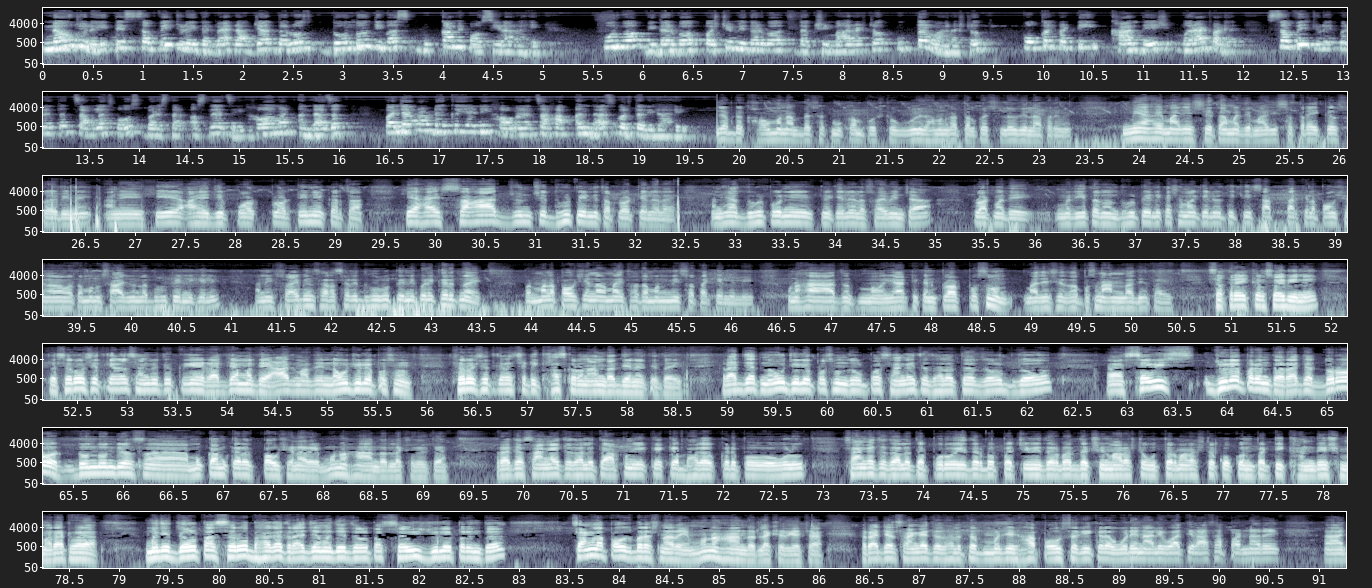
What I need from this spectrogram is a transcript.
नऊ जुलै ते सव्वीस जुलै दरम्यान राज्यात दररोज दोन दोन दिवस मुक्कामी पाऊस येणार आहे. पूर्व विदर्भ पश्चिम विदर्भ दक्षिण महाराष्ट्र उत्तर महाराष्ट्र कोकणपट्टी खानदेश मराठवाड्यात सव्वीस जुलैपर्यंत चांगलाच पाऊस बरसणार असल्याचे हवामान अंदाजक पंजाबराव ढक्के यांनी हवामानाचा हा अंदाज वर्तविला आहे. पंजाब डक हवामान अभ्यासक मुक्काम पोस्ट गुळी धामणगाव तालुका शिल्लव जिल्हा मी आहे माझ्या शेतामध्ये. माझी सतरा एकर सोयाबीन आहे आणि हे आहे जे प्लॉट प्लॉट तीन एकरचा हे आहे सहा जूनचे धूळ पेरणीचा प्लॉट केलेला आहे. आणि ह्या धूळ पेरणी केलेल्या सोयाबीनच्या प्लॉटमध्ये म्हणजे इथं धूळ पेरणी कशामुळे केली होती की सात तारखेला पाऊस येणार होता म्हणून सहा जूनला धूळ पेरणी केली. आणि सोयाबीन सरासरी धूळ पेरणी कोणी करीत नाही. पण मला पाऊस येणार माहीत होता म्हणून मी स्वतः केलेली. पुन्हा हा आज या ठिकाणी प्लॉटपासून माझ्या शेतापासून अंदाज येत आहे. सतरा एकर सोयाबीन आहे. तर सर्व शेतकऱ्याला सांगितलं की राज्यामध्ये आज माझे नऊ जुलैपासून सर्व शेतकऱ्यांसाठी खास करून अंदाज देण्यात येत आहे. राज्यात नऊ जुलैपासून जवळपास सांगायचं झालं तर जवळजवळ सव्वीस जुलैपर्यंत राज्यात दररोज दोन दोन दिवस मुक्काम करत पाऊस येणार आहे म्हणून हा अंदाज लक्षात येत आहे. राज्यात सांगायचं झालं तर आपण एक एक भागाकडे पो- वळू. सांगायचं झालं तर पूर्व विदर्भ पश्चिम विदर्भ दक्षिण महाराष्ट्र उत्तर महाराष्ट्र कोकणपट्टी खानदेश मराठवाडा. म्हणजे जवळपास सर्व भागात राज्यामध्ये जवळपास सव्वीस जुलैपर्यंत चांगला पाऊस बरसणार आहे म्हणून हा अंदाज लक्षात घ्यायचा. राज्यात सांगायचं झालं तर म्हणजे हा पाऊस सगळीकडे ओढे नाले वातील असा पडणार आहे.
